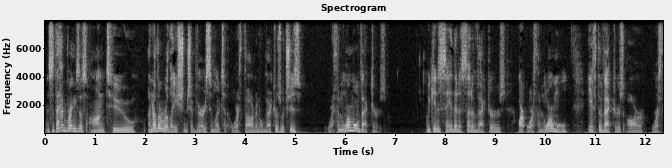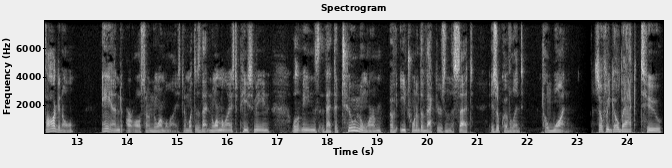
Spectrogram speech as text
And so that brings us on to another relationship very similar to orthogonal vectors, which is orthonormal vectors. We can say that a set of vectors are orthonormal if the vectors are orthogonal and are also normalized. And what does that normalized piece mean? Well, it means that the two norm of each one of the vectors in the set is equivalent to 1. So if we go back to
